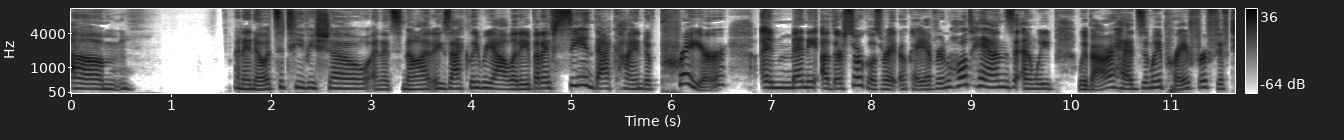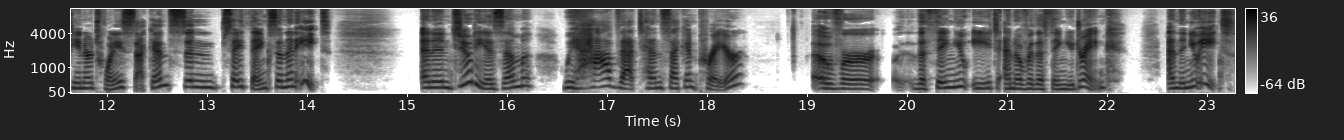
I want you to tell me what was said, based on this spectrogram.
Um, and I know it's a TV show and it's not exactly reality, but I've seen that kind of prayer in many other circles, right? Okay, everyone hold hands and we we bow our heads and we pray for 15 or 20 seconds and say thanks and then eat. And in Judaism, we have that 10 second prayer over the thing you eat and over the thing you drink. And then you eat.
